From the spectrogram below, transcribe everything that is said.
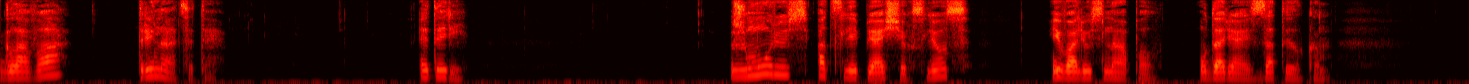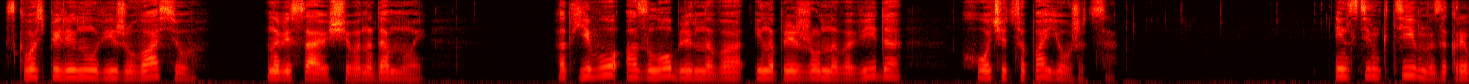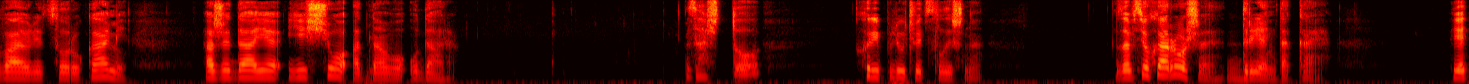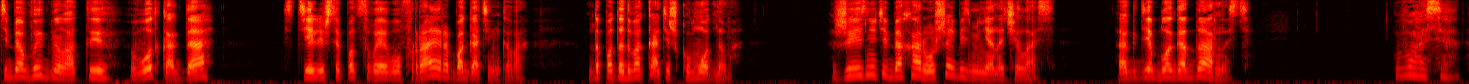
Глава 13. Этери. Жмурюсь от слепящих слез и валюсь на пол, ударяясь затылком. Сквозь пелену вижу Васю, нависающего надо мной. От его озлобленного и напряженного вида хочется поежиться. Инстинктивно закрываю лицо руками, ожидая еще одного удара. «За что?» — хриплю чуть слышно. «За все хорошее, дрянь такая. Я тебя выгнал, а ты вот когда стелишься под своего фраера богатенького, да под адвокатишку модного. Жизнь у тебя хорошая без меня началась. А где благодарность?» «Вася,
